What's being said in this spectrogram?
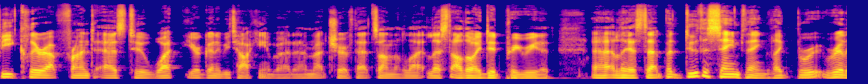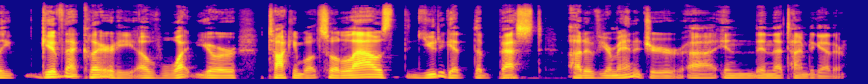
be clear up front as to what you're going to be talking about. And I'm not sure if that's on the list, although I did pre-read it uh, list. That, but do the same thing. Like really give that clarity of what you're talking about, so it allows you to get the best out of your manager uh, in in that time together.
